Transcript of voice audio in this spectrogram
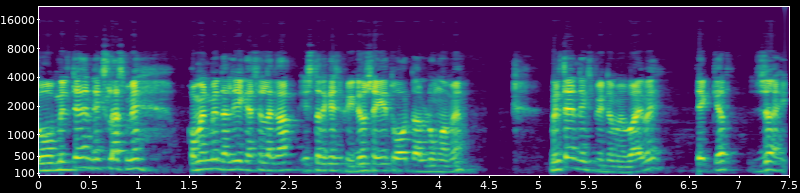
तो मिलते हैं नेक्स्ट क्लास में। कमेंट में डालिए कैसे लगा। इस तरीके से वीडियो चाहिए तो और डाल लूँगा मैं। मिलते हैं नेक्स्ट वीडियो में। Bye bye take care Jai Hind.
